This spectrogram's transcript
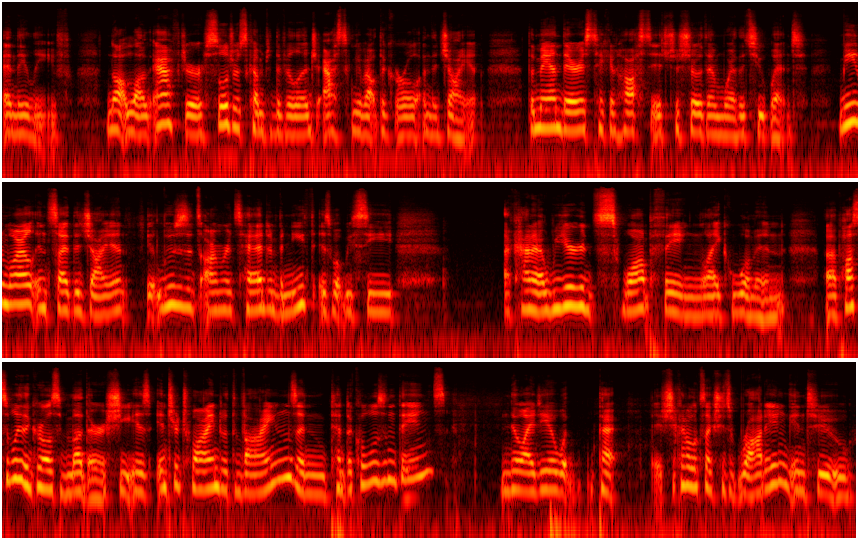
and they leave. Not long after, soldiers come to the village asking about the girl and the giant. The man there is taken hostage to show them where the two went. Meanwhile, inside the giant, it loses its armored head, and beneath is what we see a kind of weird swamp thing like woman uh, possibly the girl's mother. She is intertwined with vines and tentacles and things. No idea what that. She kind of looks like she's rotting into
